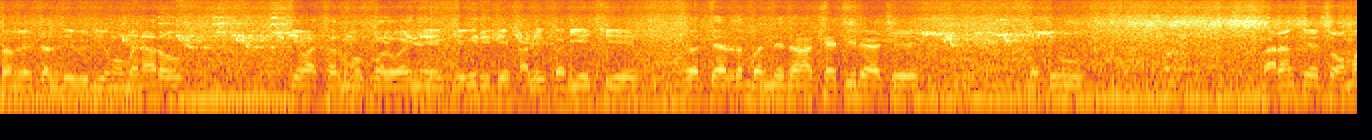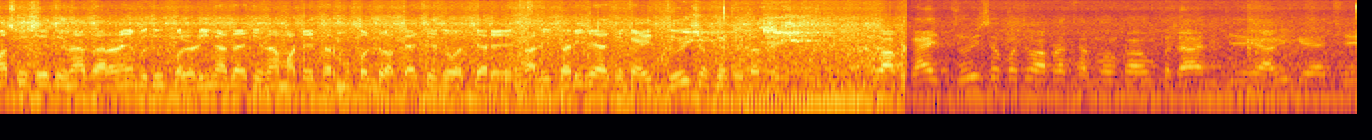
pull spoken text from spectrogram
તમે જલ્દી વિડીયોમાં બનાવો કેવા થર્મોકોલ હોય ને કેવી રીતે ખાલી કરીએ છીએ. તો અત્યારે તો બંને જણા ખેંચી રહ્યા છે. બધું કારણ કે ચોમાસું છે તેના કારણે બધું પલળી ના જાય તેના માટે થર્મોકોલ ઢોક્યા છે. તો અત્યારે ખાલી કરી રહ્યા છે. ગાઈડ જોઈ શકો છો તમે. તો આપણે ગાઈ જોઈ શકો છો આપણા થર્મોકોલ બધા નીચે આવી ગયા છે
